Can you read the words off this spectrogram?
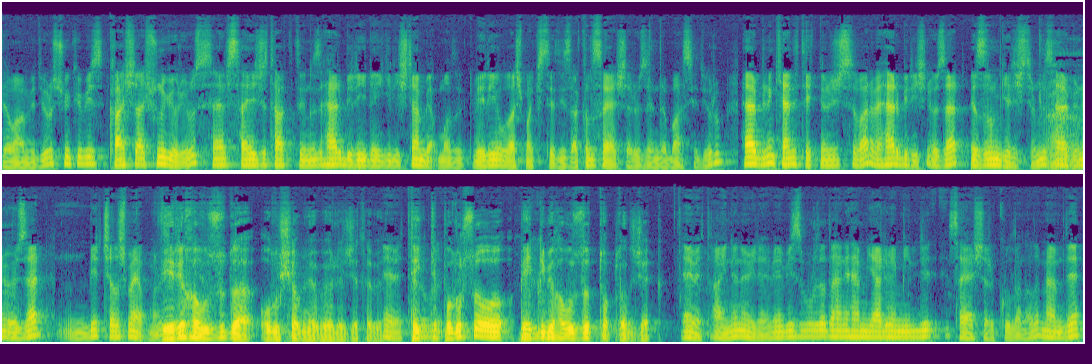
devam ediyoruz. Çünkü biz karşılar şunu görüyoruz. Her sayacı taktığınız her biriyle ilgili işlem yapmadık. Veriye ulaşmak istediğiniz akıllı sayaçlar üzerinde bahsediyorum. Her birinin kendi teknolojisi var ve her biri için özel yazılım geliştirmemiz, her birinin özel bir çalışma yapmanız. Veri havuzu da oluşamıyor böylece tabii. Evet, Tek tabii tip bu- olursa o belli bir havuzda toplanacak. Evet aynen öyle ve biz burada da hani hem yerli ve milli sayaçları kullanalım hem de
